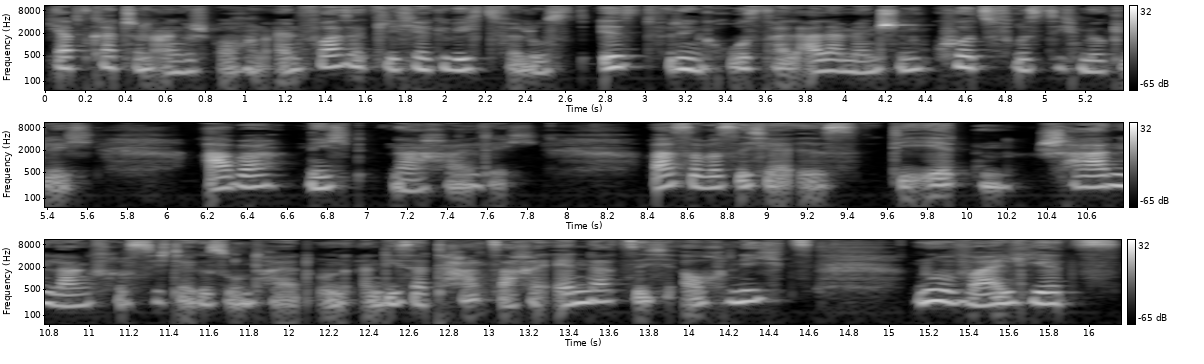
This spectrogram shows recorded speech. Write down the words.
Ich habe es gerade schon angesprochen, ein vorsätzlicher Gewichtsverlust ist für den Großteil aller Menschen kurzfristig möglich, aber nicht nachhaltig. Was aber sicher ist, Diäten schaden langfristig der Gesundheit. Und an dieser Tatsache ändert sich auch nichts, nur weil jetzt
